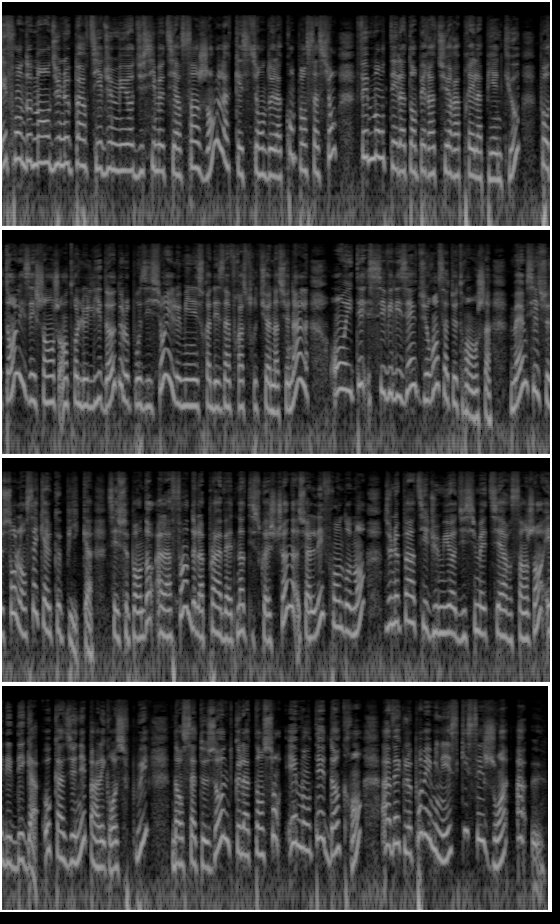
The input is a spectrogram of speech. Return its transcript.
Effondrement d'une partie du mur du cimetière Saint-Jean, la question de la compensation fait monter la température après la PNQ. Pourtant, les échanges entre le leader de l'opposition et le ministre des Infrastructures nationales ont été civilisés durant cette tranche, même s'ils se sont lancés quelques pics. C'est cependant à la fin de la private notice question sur l'effondrement d'une partie du mur du cimetière Saint-Jean et des dégâts occasionnés par les grosses pluies dans cette zone que la tension est montée d'un cran avec le Premier ministre qui s'est joint à eux.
